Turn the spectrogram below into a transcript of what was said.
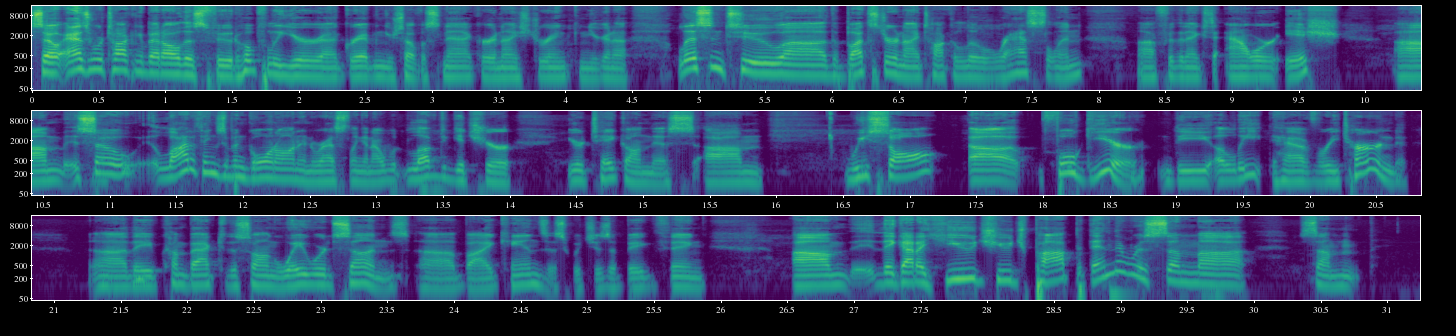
So as we're talking about all this food, hopefully you're uh, grabbing yourself a snack or a nice drink, and you're gonna listen to uh, the Butster and I talk a little wrestling uh, for the next hour ish. Um, so a lot of things have been going on in wrestling, and I would love to get your your take on this. Um, we saw uh, Full Gear, the Elite have returned. Uh, they've come back to the song "Wayward Sons" uh, by Kansas, which is a big thing. Um, they got a huge, huge pop, but then there was some, uh, some.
